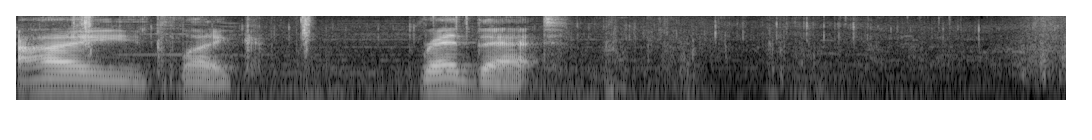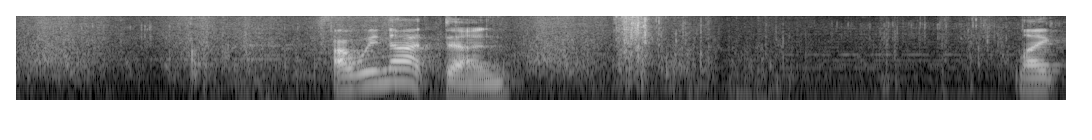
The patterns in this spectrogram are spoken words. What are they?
I like read that. Are we not done? Like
